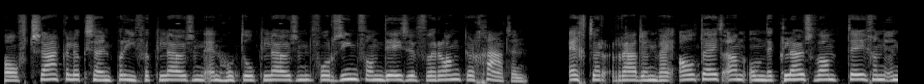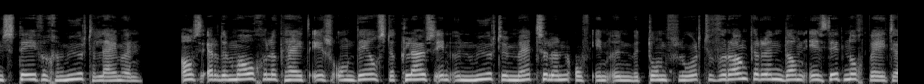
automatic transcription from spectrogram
Hoofdzakelijk zijn privekluizen en hotelkluizen voorzien van deze verankergaten. Echter raden wij altijd aan om de kluiswand tegen een stevige muur te lijmen. Als er de mogelijkheid is om deels de kluis in een muur te metselen of in een betonvloer te verankeren dan is dit nog beter.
